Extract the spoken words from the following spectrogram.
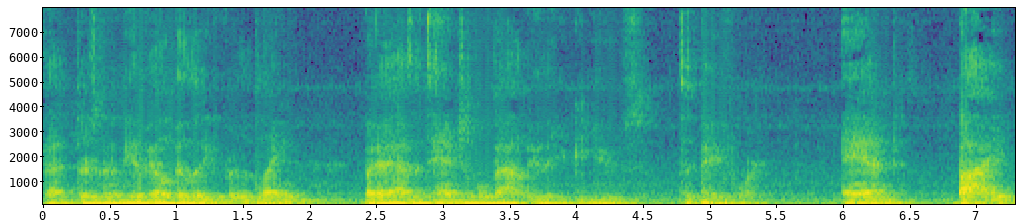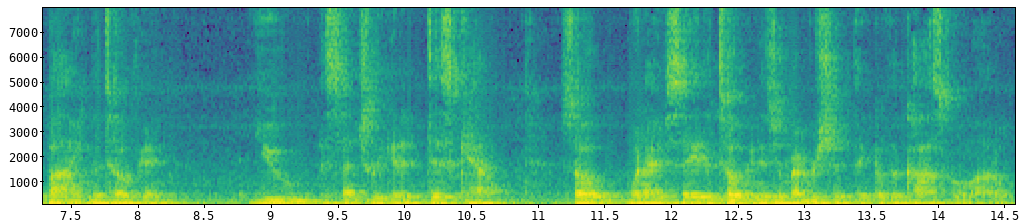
that there's going to be availability for the plane, but it has a tangible value that you can use to pay for. And by buying the token, you essentially get a discount. So when I say the token is your membership, think of the Costco model.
